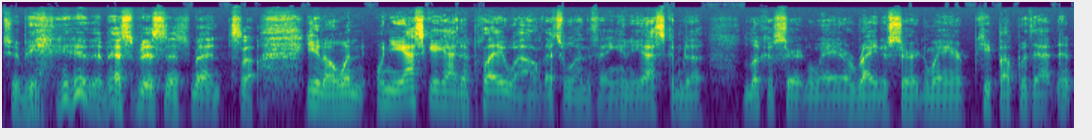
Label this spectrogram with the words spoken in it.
to be the best businessmen. So, you know, when when you ask a guy to play well, that's one thing, and you ask him to look a certain way or write a certain way or keep up with that, and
